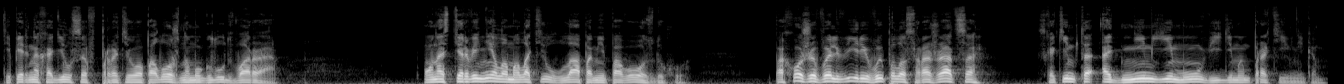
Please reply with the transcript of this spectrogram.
теперь находился в противоположном углу двора. Он остервенело молотил лапами по воздуху. Похоже, в Эльвире выпало сражаться с каким-то одним ему видимым противником.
